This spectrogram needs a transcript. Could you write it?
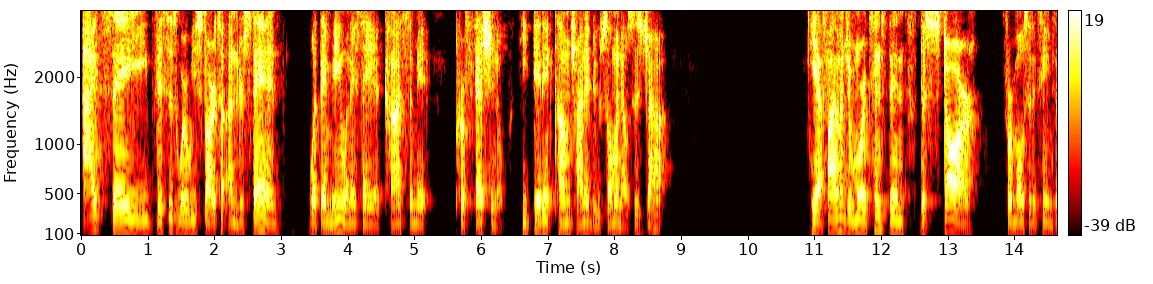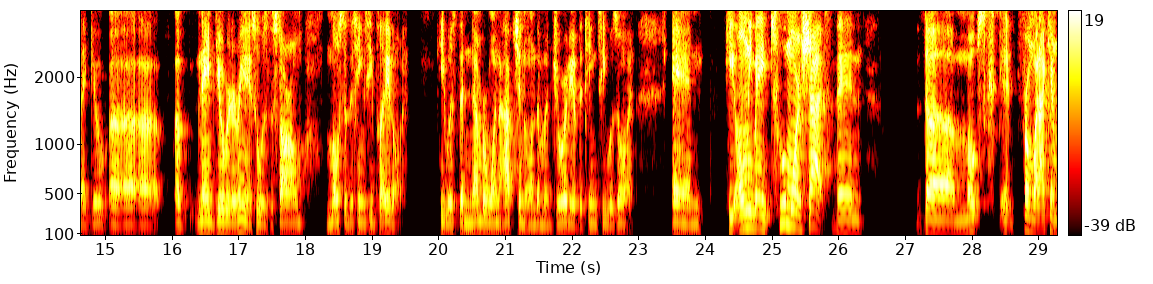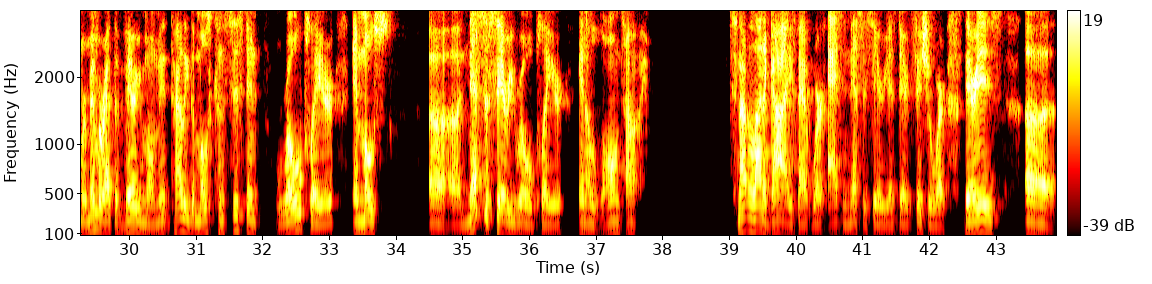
I'd say this is where we start to understand what they mean when they say a consummate professional. He didn't come trying to do someone else's job. He had 500 more attempts than the star for most of the teams that Gil, uh, uh, uh, uh, named Gilbert Arenas, who was the star on most of the teams he played on. He was the number one option on the majority of the teams he was on. And he only made two more shots than the most, from what I can remember at the very moment, probably the most consistent role player and most uh, necessary role player in a long time. It's not a lot of guys that were as necessary as Derek Fisher were. There is uh,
